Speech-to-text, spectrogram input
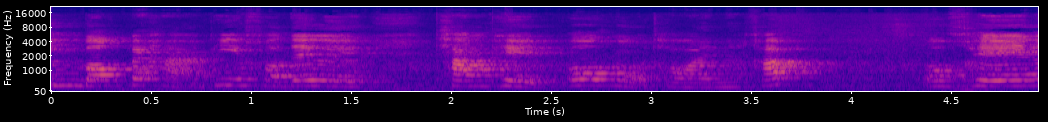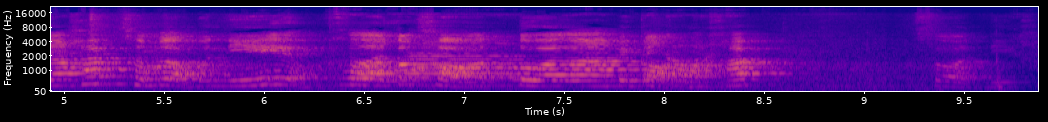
inbox ไปหาพี่เขาได้เลยทางเพจโอ้โหทอยนะครับ โอเคนะครับสำหรับวันนี้พวกเราต้องขอตัวลาไปก่อนนะครับ สวัสดีค่ะ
